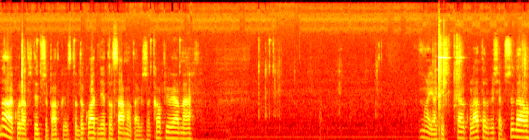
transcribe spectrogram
No akurat w tym przypadku jest to dokładnie to samo, także kopiujemy. No i jakiś kalkulator by się przydał.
